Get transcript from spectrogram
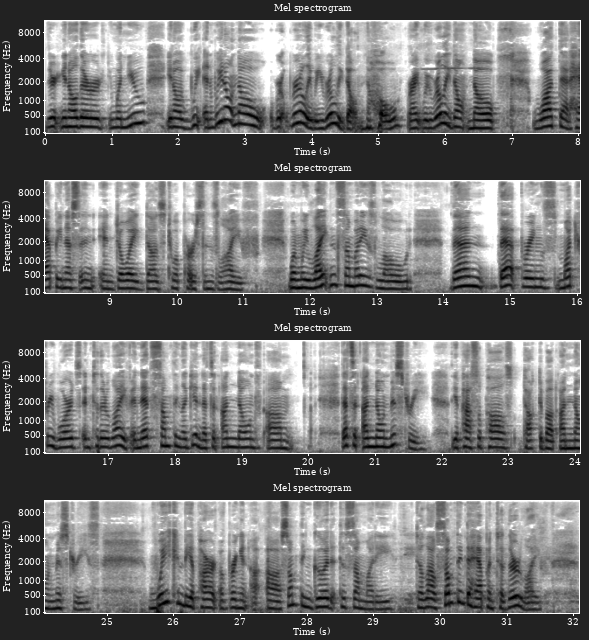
there you know there when you you know we and we don't know really we really don't know right? We really don't know what that happiness and, and joy does to a person's life. When we lighten somebody's load then that brings much rewards into their life. And that's something again that's an unknown um that's an unknown mystery the apostle paul talked about unknown mysteries we can be a part of bringing uh, uh, something good to somebody, to allow something to happen to their life,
